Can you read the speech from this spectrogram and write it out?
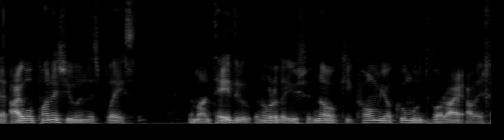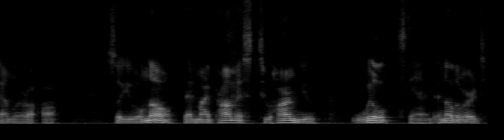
that I will punish you in this place. The mantedu, in order that you should know, kikom yakumu dvarai alechem. So you will know that my promise to harm you will stand. In other words,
